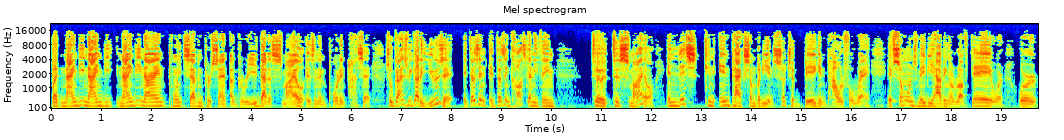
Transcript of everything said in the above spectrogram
but 90, 90, 99.7% agreed that a smile is an important asset. So guys, we got to use it. It doesn't, it doesn't cost anything to, to smile. And this can impact somebody in such a big and powerful way. If someone's maybe having a rough day or, or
